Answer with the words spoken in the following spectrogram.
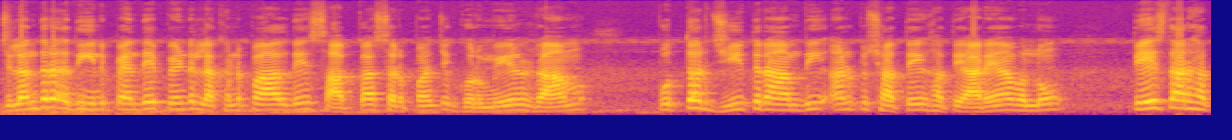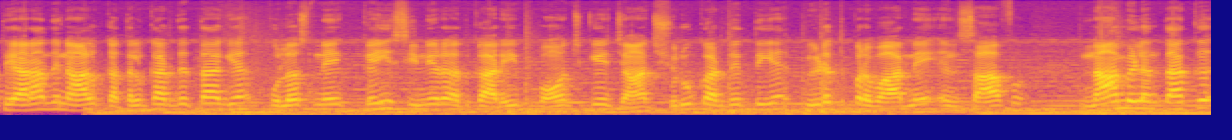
ਜਲੰਧਰ ਅਧੀਨ ਪੈਂਦੇ ਪਿੰਡ ਲਖਨਪਾਲ ਦੇ ਸਾਬਕਾ ਸਰਪੰਚ ਗੁਰਮੇਲ ਰਾਮ, ਪੁੱਤਰ ਜੀਤ ਰਾਮ ਦੀ ਅਣਪਛਾਤੇ ਹਥਿਆਰਿਆਂ ਵੱਲੋਂ ਤੇਜ਼ਧਾਰ ਹਥਿਆਰਾਂ ਦੇ ਨਾਲ ਕਤਲ ਕਰ ਦਿੱਤਾ ਗਿਆ। ਪੁਲਿਸ ਨੇ ਕਈ ਸੀਨੀਅਰ ਅਧਿਕਾਰੀ ਪਹੁੰਚ ਕੇ ਜਾਂਚ ਸ਼ੁਰੂ ਕਰ ਦਿੱਤੀ ਹੈ। ਪੀੜਤ ਪਰਿਵਾਰ ਨੇ ਇਨਸਾਫ ਨਾ ਮਿਲਣ ਤੱਕ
